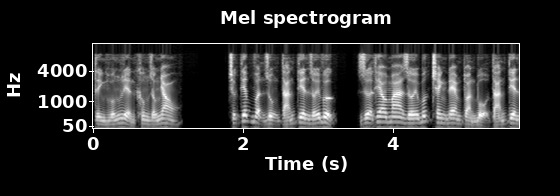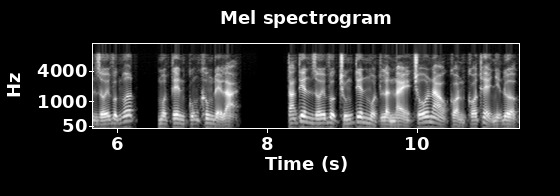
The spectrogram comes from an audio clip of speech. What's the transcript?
tình huống liền không giống nhau. Trực tiếp vận dụng tán tiên giới vực, dựa theo ma giới bức tranh đem toàn bộ tán tiên giới vực ướt, một tên cũng không để lại. Tán tiên giới vực chúng tiên một lần này chỗ nào còn có thể nhịn được,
